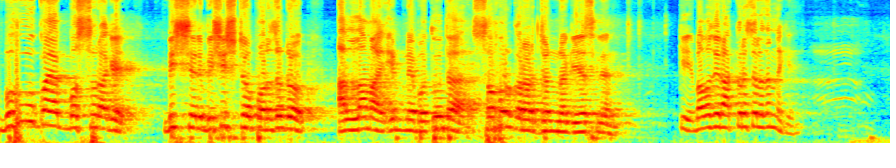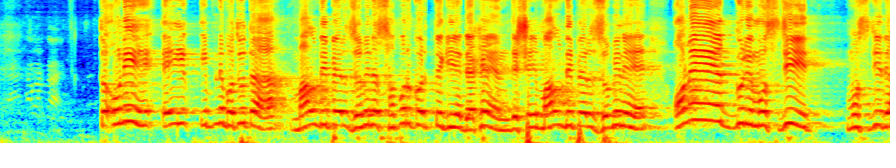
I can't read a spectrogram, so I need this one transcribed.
বহু কয়েক বছর আগে বিশ্বের বিশিষ্ট পর্যটক আল্লামা ইবনে বতুতা সফর করার জন্য গিয়েছিলেন। কি বাবাজি রাগ করে চলে যান নাকি? তো উনি এই ইবনে বতুতা মালদ্বীপের জমিনে সফর করতে গিয়ে দেখেন যে সেই মালদ্বীপের জমিনে অনেকগুলি মসজিদ, মসজিদে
